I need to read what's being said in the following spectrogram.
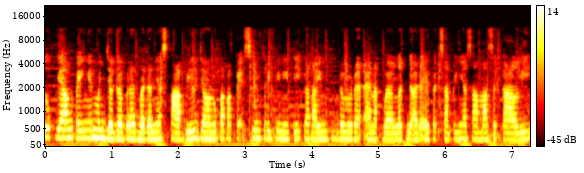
Untuk yang pengen menjaga berat badannya stabil, jangan lupa pakai Slim Trifinity karena ini tuh benar-benar enak banget, nggak ada efek sampingnya sama sekali.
